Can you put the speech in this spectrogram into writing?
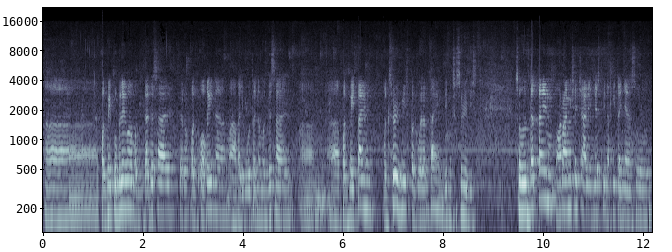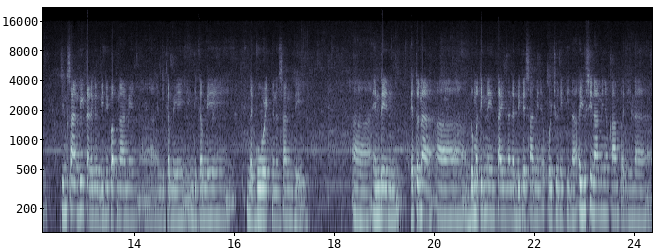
Ah, pag may problema, magdadasal. Pero pag okay na, makakalimutan na magdasal. Um, ah, pag may time, mag-service. Pag walang time, hindi magsa-service. So, that time, marami siya challenges, pinakita niya. So, yung Sunday talagang ginip up namin. Ah, hindi kami, hindi kami nag-work na ng Sunday. Ah, and then, eto na, ah, dumating na yung time na nabigay sa amin yung opportunity na ayusin namin yung company, na,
